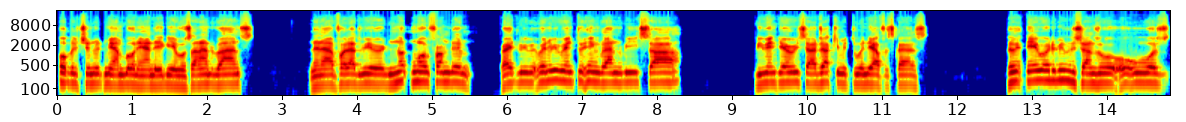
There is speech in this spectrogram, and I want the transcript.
publishing with me and Bonnie, and they gave us an advance. And then after that, we heard nothing more from them. Right? We, when we went to England, we saw, we went there and we saw Jackie Mittoo in the office cars. They, they were the musicians who, who was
